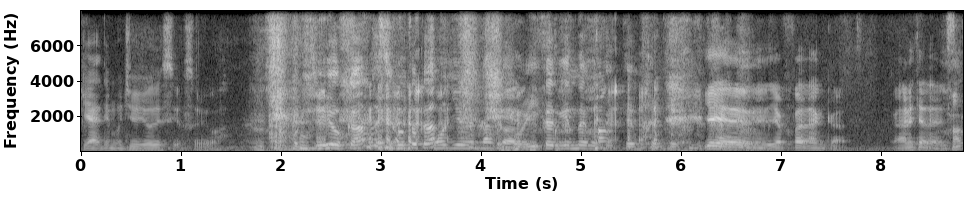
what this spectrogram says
ーいやでも重要ですよそれは。重要か？本当か？そういうなんかもういい加減なこと言ってもいやいやいややっぱなんかあれじゃないですか。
